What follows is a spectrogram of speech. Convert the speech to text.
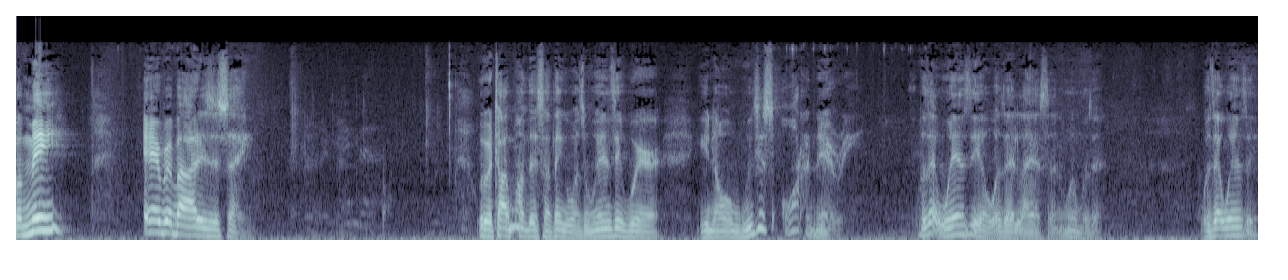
For me, Everybody's the same. We were talking about this, I think it was Wednesday, where, you know, we're just ordinary. Was that Wednesday or was that last Sunday? When was that? Was that Wednesday?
